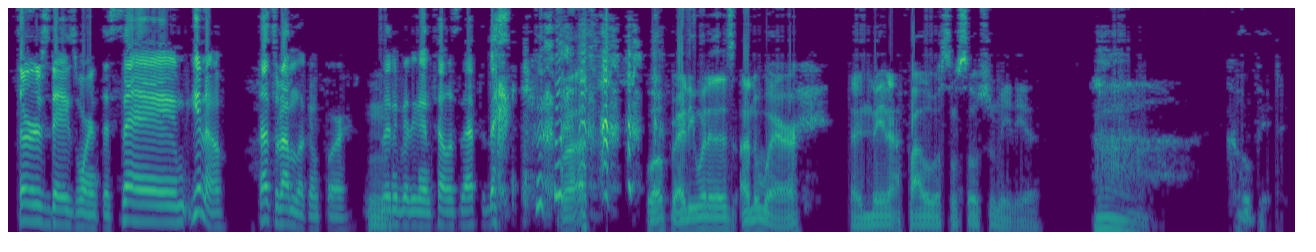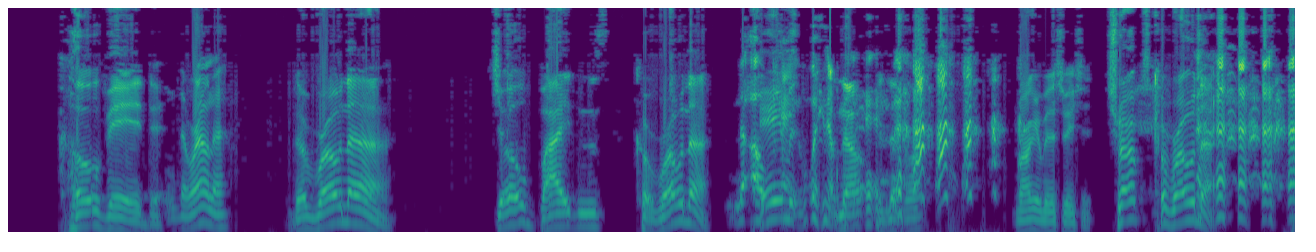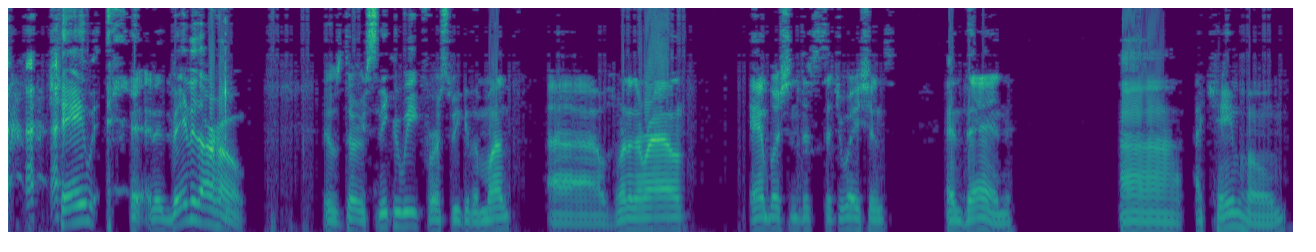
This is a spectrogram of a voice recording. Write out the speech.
Thursdays weren't the same. You know, that's what I'm looking for. Is Mm. anybody going to tell us that today? well, well, for anyone that is unaware and may not follow us on social media, COVID. COVID. the Rona. The Rona. Joe Biden's Corona. No, okay, Came- wait a No, minute. is that wrong? wrong administration. Trump's Corona came and invaded our home. It was during sneaker week, first week of the month. Uh, I was running around, ambushing different situations, and then uh, I came home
